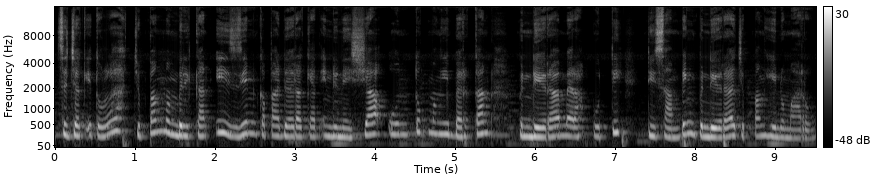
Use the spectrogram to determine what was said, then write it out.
sejak itulah Jepang memberikan izin kepada rakyat Indonesia untuk mengibarkan bendera merah putih di samping bendera Jepang Hinomaru.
